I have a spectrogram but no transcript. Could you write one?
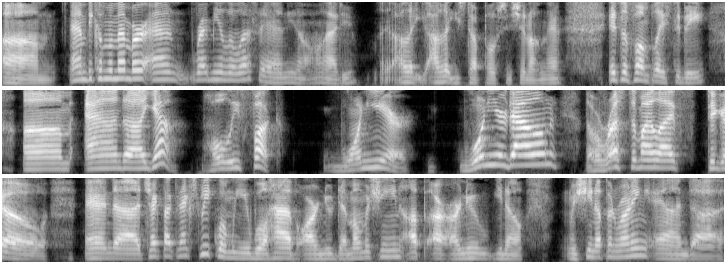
Um, and become a member and write me a little essay and, you know, I'll add you. I'll let you, I'll let you start posting shit on there. It's a fun place to be. Um, and, uh, yeah, holy fuck. One year. One year down, the rest of my life to go. And, uh, check back next week when we will have our new demo machine up, our, our new, you know, machine up and running and, uh,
